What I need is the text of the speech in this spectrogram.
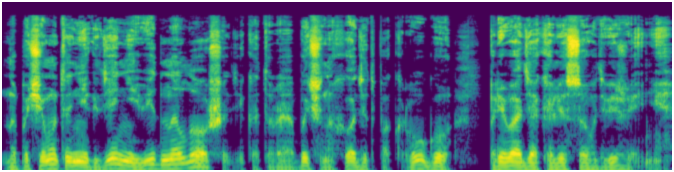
но почему-то нигде не видно лошади, которая обычно ходит по кругу, приводя колесо в движение.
